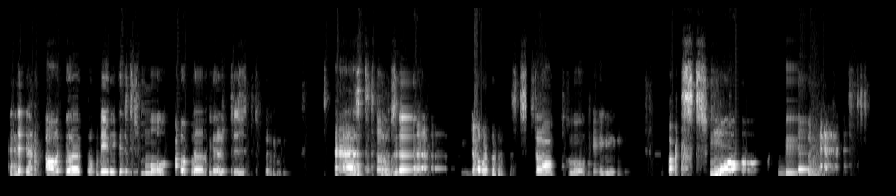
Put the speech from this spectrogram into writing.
And then how you are putting the smoke out of your system. Just observe. Don't stop smoking, but smoke with awareness.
